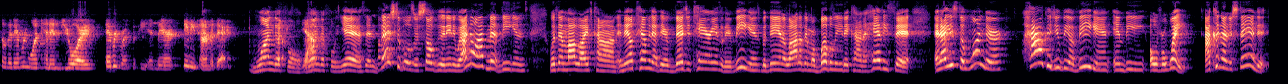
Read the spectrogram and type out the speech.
so that everyone can enjoy every recipe in there any time of day. Wonderful, yeah. wonderful, yes. And vegetables are so good anyway. I know I've met vegans within my lifetime, and they'll tell me that they're vegetarians or they're vegans, but then a lot of them are bubbly, they kind of heavy set. And I used to wonder, how could you be a vegan and be overweight? I couldn't understand it.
